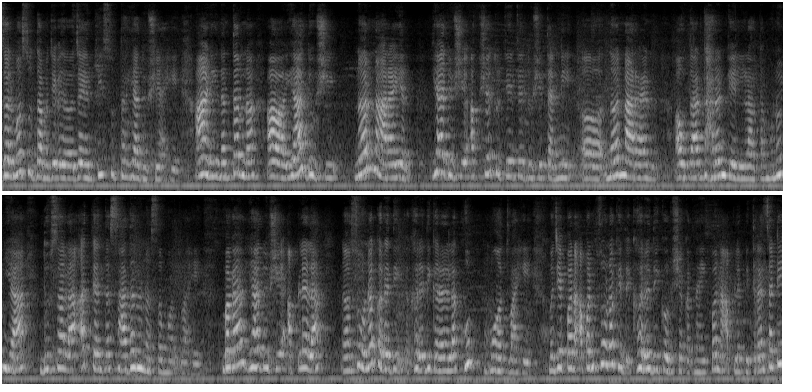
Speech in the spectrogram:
जन्म सुद्धा म्हणजे जयंतीसुद्धा जयंती सुद्धा या दिवशी आहे. आणि नंतर ना या दिवशी नर ह्या दिवशी अक्षय तृतीयेच्या दिवशी त्यांनी अ, नर नारायण अवतार धारण केलेला होता. म्हणून या दिवसाला अत्यंत साधारण असं महत्त्व आहे. बघा ह्या दिवशी आपल्याला सोनं खरेदी खरेदी करायला खूप महत्त्व आहे. म्हणजे पण आपण सोनं खिते खरेदी करू शकत नाही. पण आपल्या पित्रांसाठी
